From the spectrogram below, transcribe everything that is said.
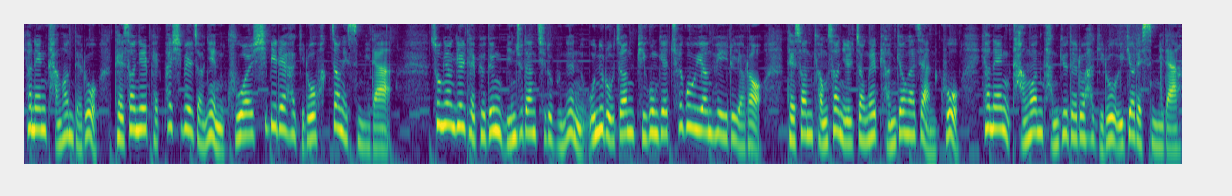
현행 당헌대로 대선일 180일 전인 9월 10일에 하기로 확정했습니다. 송영길 대표 등 민주당 지도부는 오늘 오전 비공개 최고위원회의를 열어 대선 경선 일정을 변경하지 않고 현행 당원 당규대로 하기로 의결했습니다.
